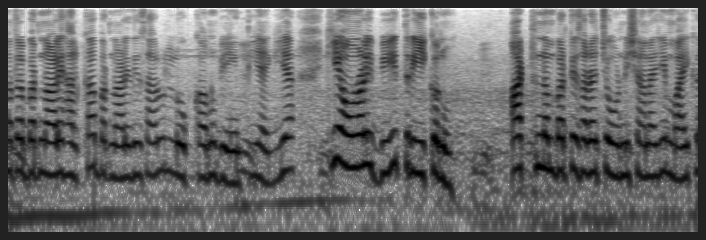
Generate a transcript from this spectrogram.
ਮਤਲਬ ਬਰਨਾਲੇ ਹਲਕਾ ਬਰਨਾਲੇ ਦੇ ਸਾਰੇ ਲੋਕਾਂ ਨੂੰ ਬੇਨਤੀ ਹੈਗੀ ਆ ਕਿ ਆਉਣ ਵਾਲੀ 20 ਤਰੀਕ ਨੂੰ 8 ਨੰਬਰ ਤੇ ਸਾਡਾ ਚੋਣ ਨਿਸ਼ਾਨਾ ਜੀ ਮਾਈਕ।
